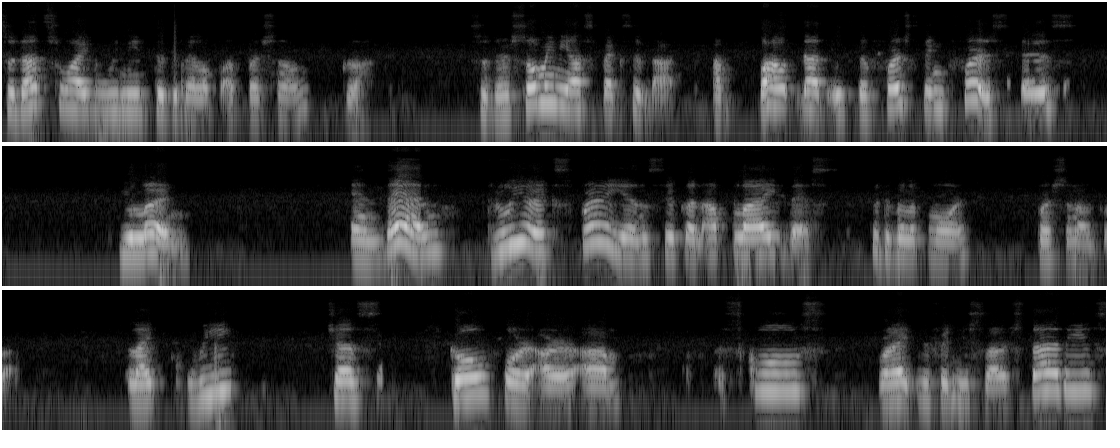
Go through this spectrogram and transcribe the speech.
So that's why we need to develop our personal growth. So there's so many aspects of that. About that is the first thing first is you learn. And then through your experience, you can apply this to develop more personal growth. Like we just go for our um, schools, right? We finish our studies.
